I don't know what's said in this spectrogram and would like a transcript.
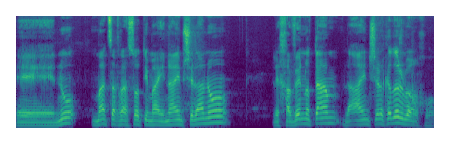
אה, נו, מה צריך לעשות עם העיניים שלנו? לכוון אותם לעין של הקדוש ברוך הוא.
